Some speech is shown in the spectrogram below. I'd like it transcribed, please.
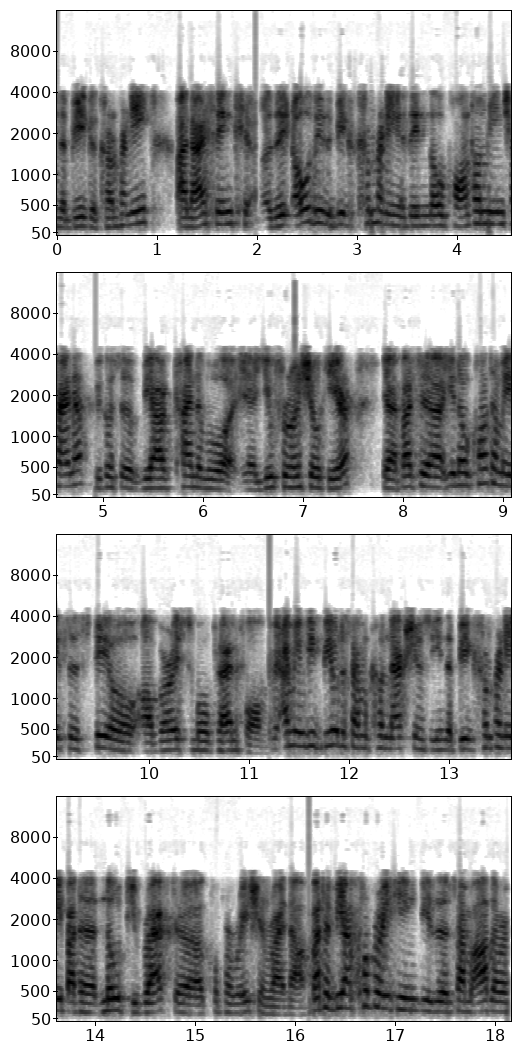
in the big company. And I think they, all these big companies, they know Qtum in China because we are kind of uh, influential here. Yeah, but uh, you know, Qtum is still a very small platform. I mean, we build some connections in the big company, but uh, no direct uh, cooperation right now. But we are cooperating with some other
